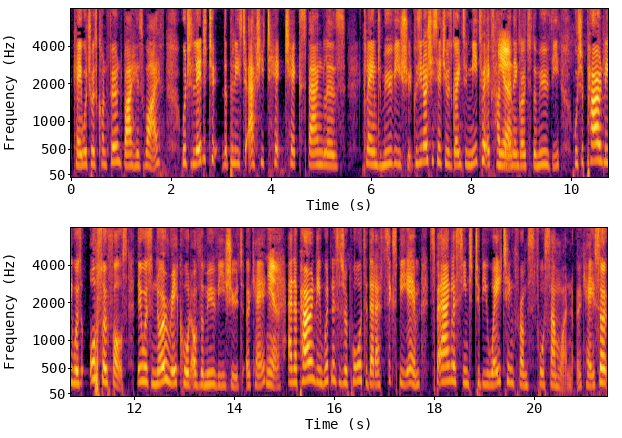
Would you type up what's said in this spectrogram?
Okay, which was confirmed by his wife, which led to the police to actually te- check Spangler's claimed movie shoot because you know she said she was going to meet her ex-husband Yeah. and then go to the movie which apparently was also false there was no record of the movie shoot okay Yeah. and apparently witnesses reported that at 6 p.m spangler seemed to be waiting from for someone okay so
